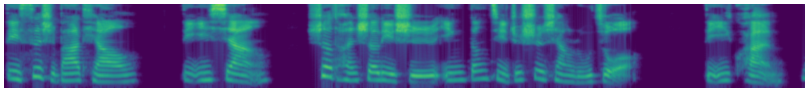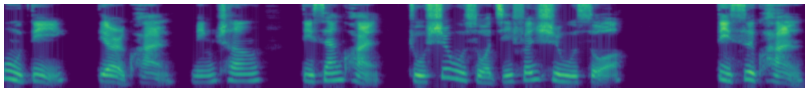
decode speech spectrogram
第四十八条第一项，社团设立时应登记之事项如左：第一款，目的；第二款，名称；第三款。主事务所及分事务所。第四款，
